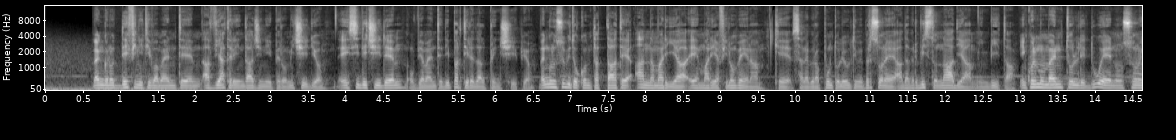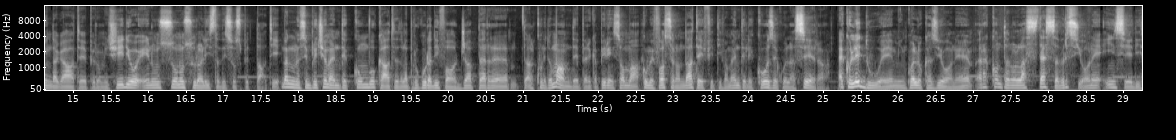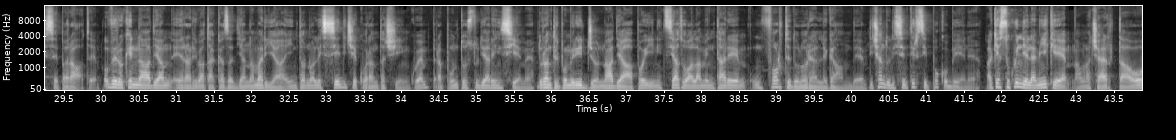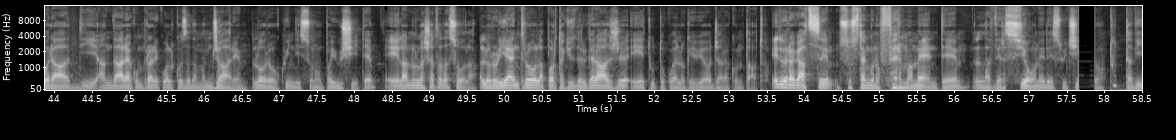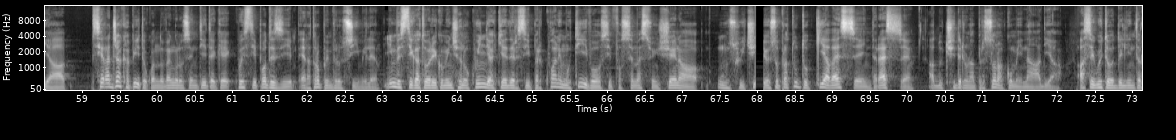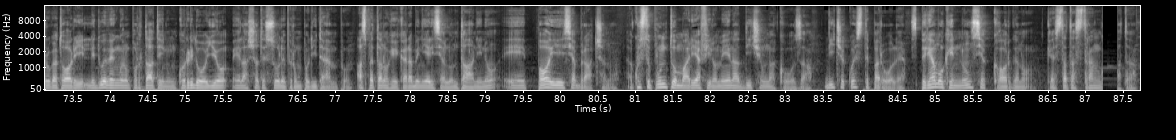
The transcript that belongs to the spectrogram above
Vengono definitivamente avviate le indagini per omicidio e si decide ovviamente di partire dal principio. Vengono subito contattate Anna Maria e Maria Filomena, che sarebbero appunto le ultime persone ad aver visto Nadia in vita. In quel momento le due non sono indagate per omicidio e non sono sulla lista dei sospettati. Vengono semplicemente convocate dalla procura di Foggia per eh, alcune domande, per capire insomma come fossero andate effettivamente le cose quella sera. Ecco, le due in quell'occasione raccontano la stessa versione in sedi separate, ovvero che Nadia era arrivata a casa di Anna Maria intorno alle 16.45 per appunto studiare insieme. Durante il pomeriggio Nadia ha poi iniziato a lamentare un forte dolore alle gambe, dicendo di sentirsi poco bene. Ha chiesto quindi alle amiche a una certa ora di andare a comprare qualcosa da mangiare. Loro quindi sono poi uscite e l'hanno lasciata da sola. Al loro rientro la porta chiusa del garage e tutto quello che vi ho già raccontato. Le due ragazze sostengono fermamente la versione del suicidio. Tuttavia, si era già capito quando vengono sentite che questa ipotesi era troppo inverosimile. Gli investigatori cominciano quindi a chiedersi per quale motivo si fosse messo in scena un suicidio e soprattutto chi avesse interesse ad uccidere una persona come Nadia. A seguito degli interrogatori, le due vengono portate in un corridoio e lasciate sole per un po' di tempo. Aspettano che i carabinieri si allontanino e poi si abbracciano. A questo punto Maria Filomena dice una cosa. Dice queste parole. Speriamo che non si accorgano che è stata strangolata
